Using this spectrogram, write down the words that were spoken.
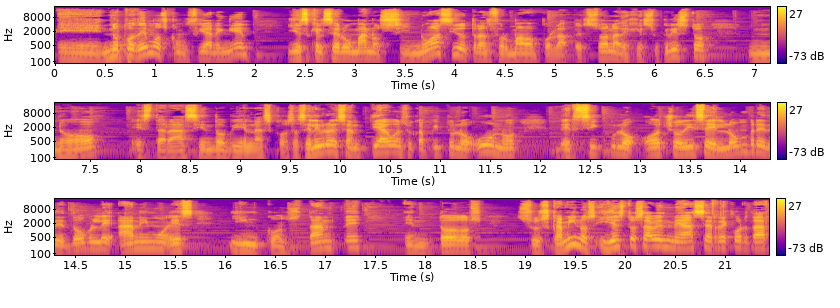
eh, no podemos confiar en él. Y es que el ser humano, si no ha sido transformado por la persona de Jesucristo, no estará haciendo bien las cosas. El libro de Santiago en su capítulo 1, versículo 8 dice, el hombre de doble ánimo es inconstante en todos sus caminos. Y esto, sabes, me hace recordar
